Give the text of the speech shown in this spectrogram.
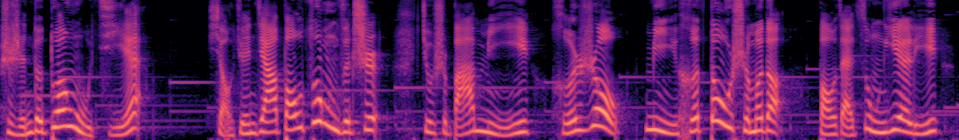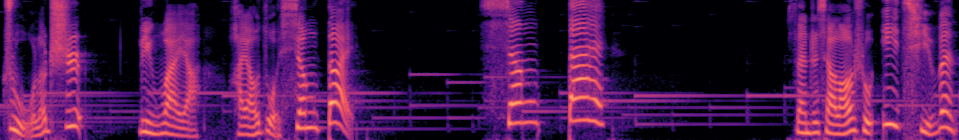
是人的端午节，小娟家包粽子吃，就是把米和肉、米和豆什么的包在粽叶里煮了吃。另外呀，还要做香袋。香？三只小老鼠一起问。”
